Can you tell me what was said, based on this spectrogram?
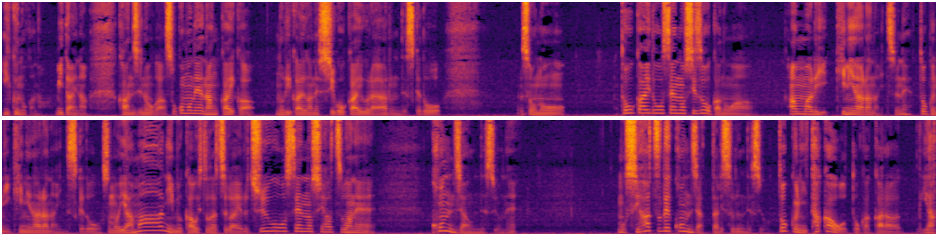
行くのかな？みたいな感じのが、そこもね、何回か乗り換えがね、4、5回ぐらいあるんですけど、その、東海道線の静岡のは、あんまり気にならないですよね。特に気にならないんですけど、その山に向かう人たちがいる中央線の始発はね、混んじゃうんですよね。もう始発で混んじゃったりするんですよ。特に高尾とかから、や、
